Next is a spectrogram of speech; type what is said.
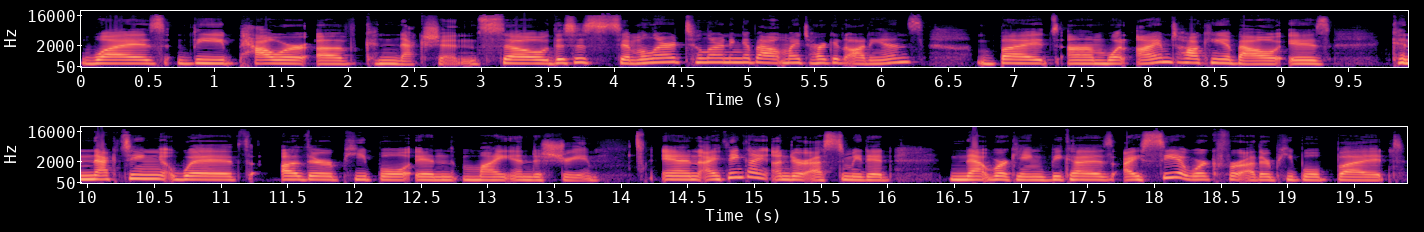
was the power of connection. So, this is similar to learning about my target audience, but um, what I'm talking about is connecting with other people in my industry. And I think I underestimated networking because I see it work for other people, but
